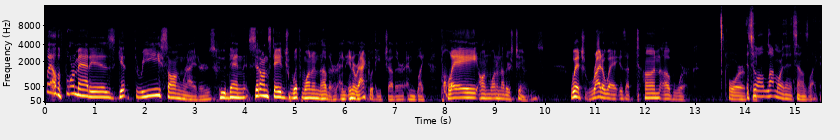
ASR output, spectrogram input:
Well, the format is get three songwriters who then sit on stage with one another and interact with each other and like play on one another's tunes, which right away is a ton of work for It's a lot more than it sounds like.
